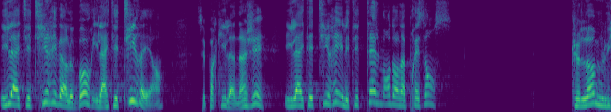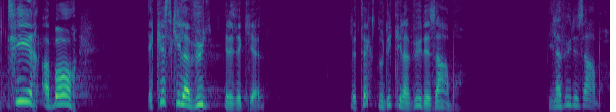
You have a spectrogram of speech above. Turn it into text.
il a été tiré vers le bord, il a été tiré, hein. c'est pas qu'il a nagé, il a été tiré, il était tellement dans la présence que l'homme lui tire à bord. Et qu'est-ce qu'il a vu, Ézéchiel? Le texte nous dit qu'il a vu des arbres. Il a vu des arbres.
